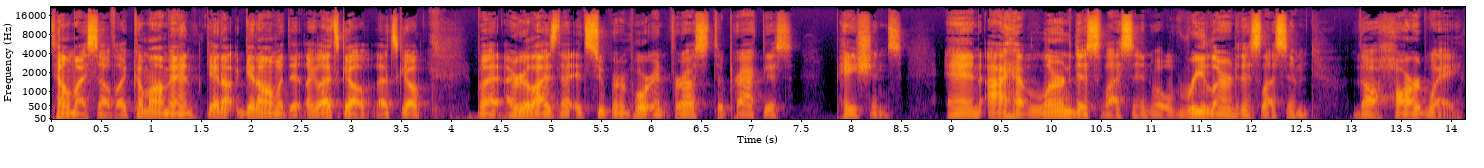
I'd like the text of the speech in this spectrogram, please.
tell myself like come on man, get on, get on with it. Like let's go. Let's go. But I realized that it's super important for us to practice patience and I have learned this lesson, well, relearned this lesson the hard way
